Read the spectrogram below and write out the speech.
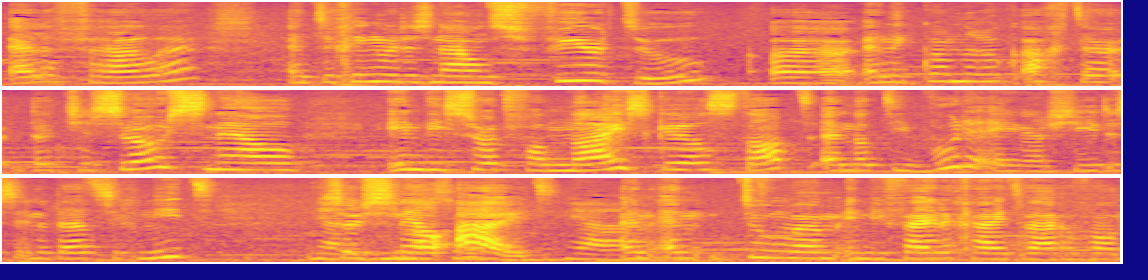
elf vrouwen. En toen gingen we dus naar ons vuur toe. Eh, en ik kwam er ook achter dat je zo snel in die soort van nice girl stapt. En dat die woede-energie dus inderdaad zich niet Ja, zo snel uit. Ja. en, en toen we in die veiligheid waren van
